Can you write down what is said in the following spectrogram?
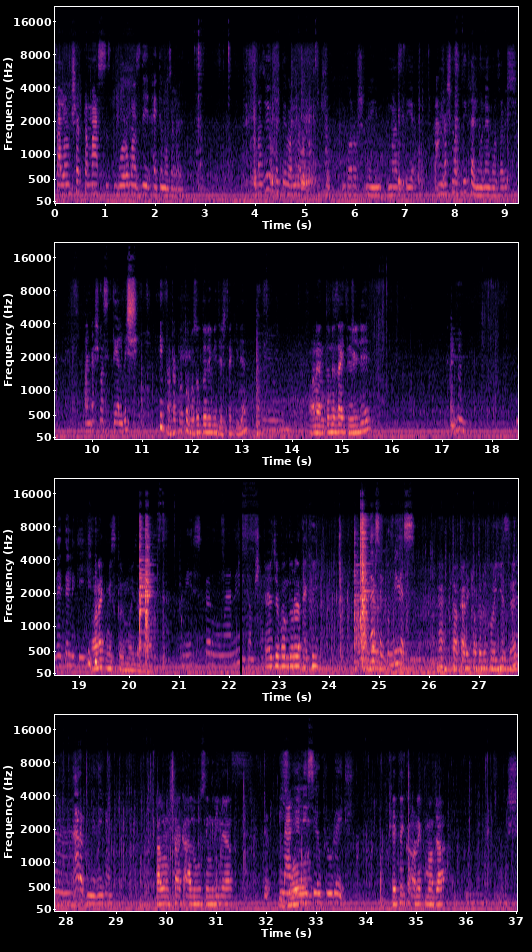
পালং শাকটা মাছ বড় মাছ দিয়ে খাইতে মজা লাগে। মাঝেও খেতে ভালো লাগে। বড় এই মাছ দিয়ে পাঙ্গাস মাছ দিয়ে খাইলে মনে হয় মজা বেশি। পাঙ্গাস মাছের তেল বেশি। আমরা কত বছর ধরে বিদেশ থাকি না? যাইতে হইলে যাইতে হলে কি? অনেক মিস করব ওই জায়গা মিস করব মানে? এই যে বন্ধুরা দেখি। দেখছেন কমে গেছে হ্যাঁ তরকারি কতটুকু হয়ে গেছে? আরও কমে যাবেন পালং শাক আলু চিংড়ি মাছ লাগে নিচে উপরে খেতে অনেক মজা।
